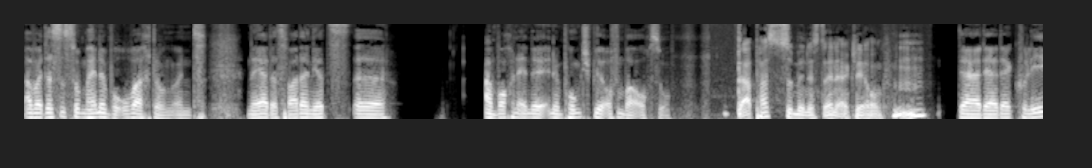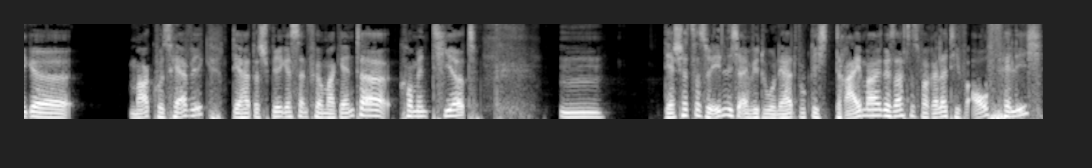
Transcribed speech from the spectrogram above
aber das ist so meine Beobachtung. Und naja, das war dann jetzt äh, am Wochenende in einem Punktspiel offenbar auch so. Da passt zumindest deine Erklärung. Hm. Der, der, der Kollege Markus Herwig, der hat das Spiel gestern für Magenta kommentiert. Mm, der schätzt das so ähnlich ein wie du und er hat wirklich dreimal gesagt, das war relativ auffällig,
